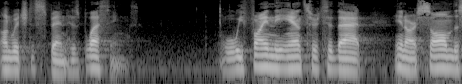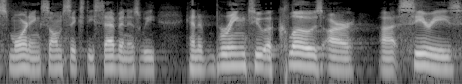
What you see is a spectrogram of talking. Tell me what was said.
on which to spend his blessings? Well, we find the answer to that in our psalm this morning, Psalm 67, as we kind of bring to a close our uh, series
